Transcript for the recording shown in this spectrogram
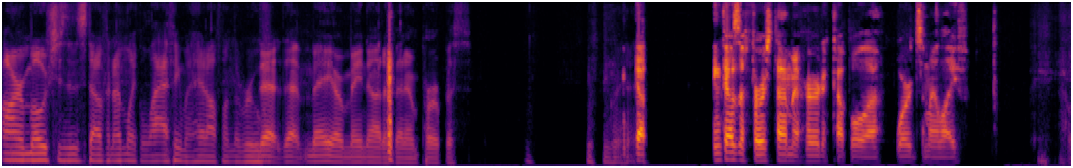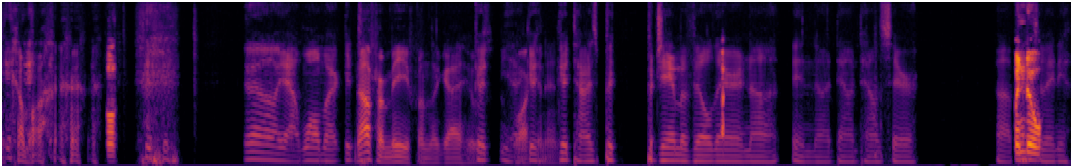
arm motions and stuff and I'm like laughing my head off on the roof. That that may or may not have been on purpose. I think that was the first time I heard a couple uh, words in my life. Oh, come on. oh yeah, Walmart. Good not for me, from the guy who good was yeah, walking good in. good times. Pa- Pajamaville there in uh in uh, downtown Sayre, uh, Window- Pennsylvania.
